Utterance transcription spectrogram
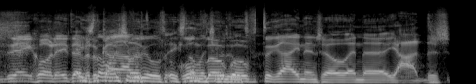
nee, gewoon de hele tijd Ik met elkaar aan het rondlopen over het terrein en zo. En eh, ja, dus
